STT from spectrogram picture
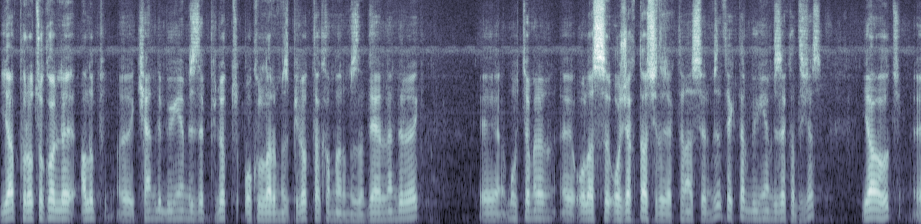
ya protokolle alıp kendi bünyemizde pilot okullarımız, pilot takımlarımızda değerlendirerek e, muhtemelen e, olası Ocak'ta açılacak transferimizi tekrar bünyemize katacağız. Yahut e,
